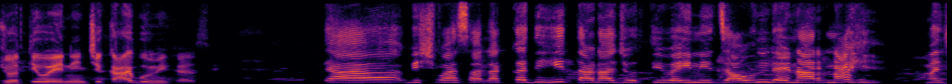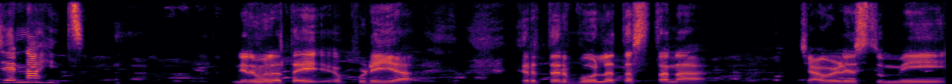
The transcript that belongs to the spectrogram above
ज्योती वहिनींची काय भूमिका असेल? त्या विश्वासाला कधीही तडा ज्योती वहिनी जाऊन देणार नाही. म्हणजे नाहीच. निर्मलताई पुढे या. खर तर बोलत असताना ज्यावेळेस तुम्ही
